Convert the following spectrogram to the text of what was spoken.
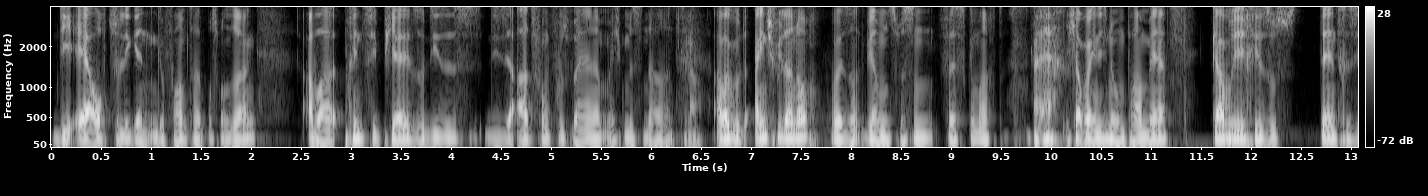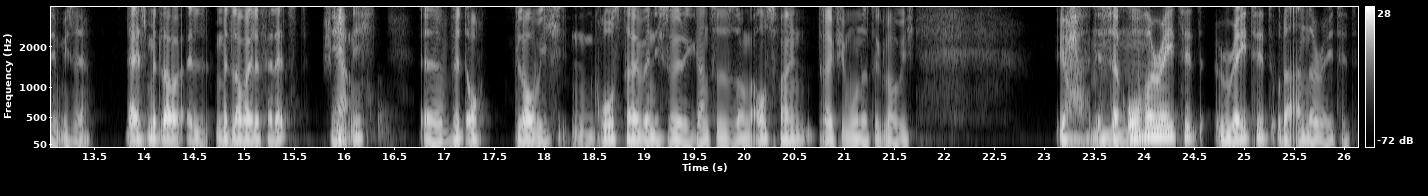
die er auch zu Legenden geformt hat, muss man sagen. Aber prinzipiell so dieses, diese Art von Fußball erinnert mich ein bisschen daran. Genau. Aber gut, ein Spieler noch, weil wir haben uns ein bisschen festgemacht. Ich habe eigentlich noch ein paar mehr. Gabriel Jesus, der interessiert mich sehr. Der ist mittlerweile, mittlerweile verletzt, spielt Ja. nicht. Äh, wird auch, glaube ich, ein Großteil, wenn nicht sogar die ganze Saison ausfallen. Drei, vier Monate, glaube ich. Ja, ist er Mm. overrated, rated oder underrated?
